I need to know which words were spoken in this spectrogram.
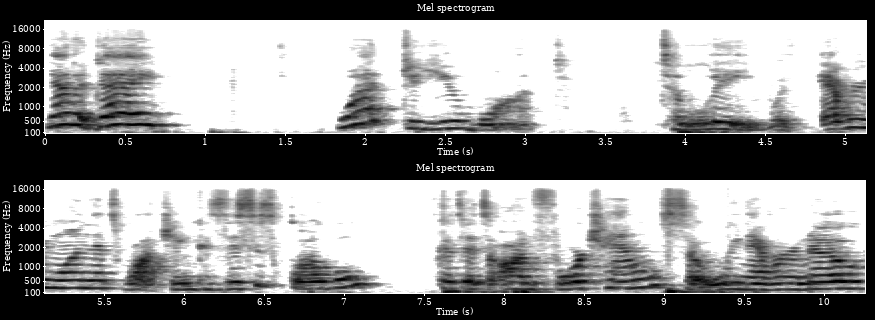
Now today, what do you want to leave with everyone that's watching because this is global because it's on four channels so we never know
